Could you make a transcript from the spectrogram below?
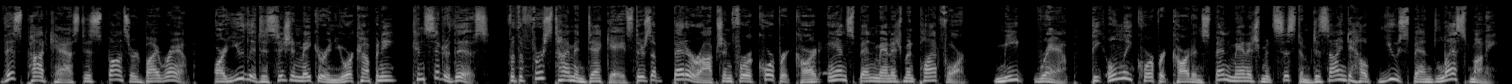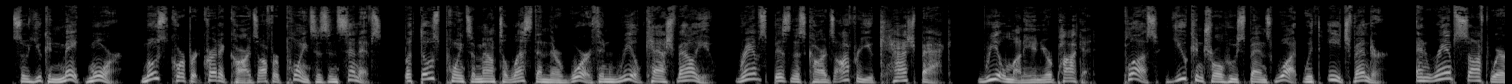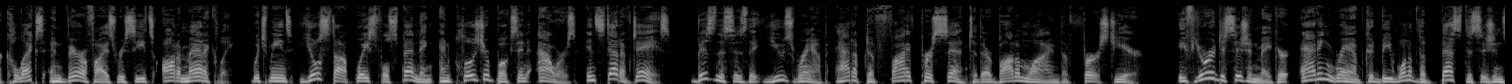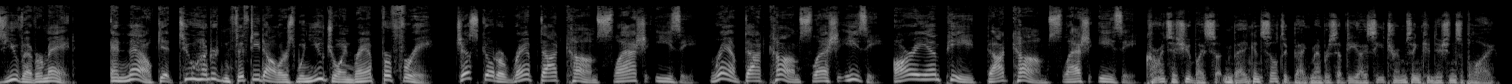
This podcast is sponsored by Ramp. Are you the decision maker in your company? Consider this. For the first time in decades, there's a better option for a corporate card and spend management platform. Meet Ramp, the only corporate card and spend management system designed to help you spend less money so you can make more. Most corporate credit cards offer points as incentives, but those points amount to less than their worth in real cash value. Ramp's business cards offer you cash back, real money in your pocket. Plus, you control who spends what with each vendor. And Ramp software collects and verifies receipts automatically, which means you'll stop wasteful spending and close your books in hours instead of days. Businesses that use Ramp add up to 5% to their bottom line the first year. If you're a decision maker, adding Ramp could be one of the best decisions you've ever made. And now get $250 when you join Ramp for free. Just go to ramp.com slash easy. Ramp.com slash easy. R-A-M-P.com slash easy. Cards issued by Sutton Bank and Celtic Bank members FDIC terms and conditions apply.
